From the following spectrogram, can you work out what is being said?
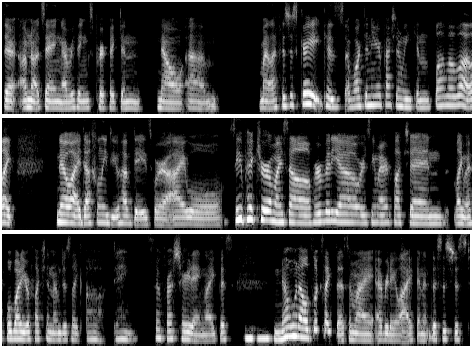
there. I'm not saying everything's perfect and now um, my life is just great because I walked in New York fashion week and blah, blah, blah. Like no, I definitely do have days where I will see a picture of myself or video or see my reflection, like my full body reflection. I'm just like, oh, dang, so frustrating. Like this, mm-hmm. no one else looks like this in my everyday life. And it, this is just,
